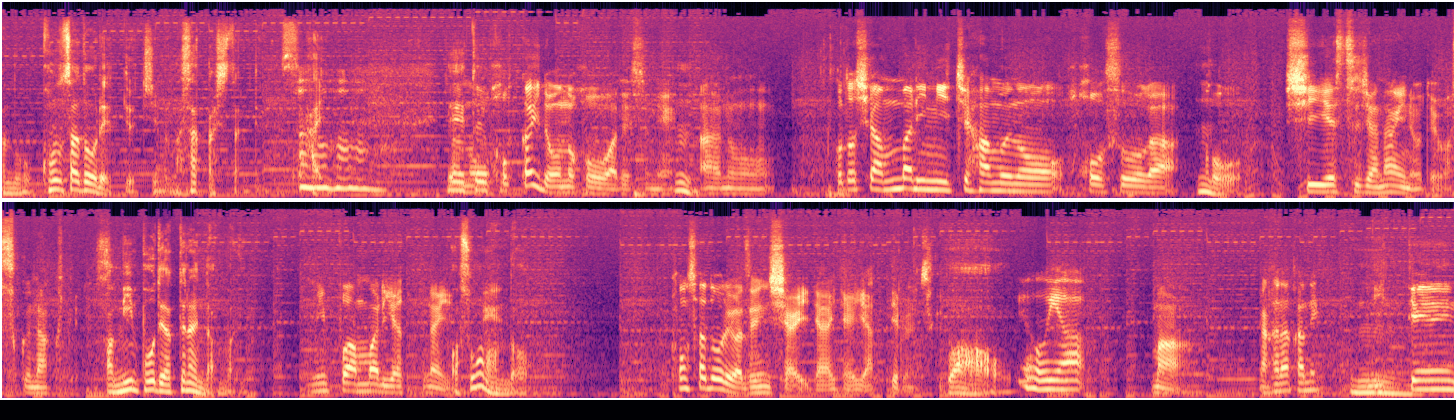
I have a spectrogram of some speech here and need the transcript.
あのコンサドーレっていうチームがサッカーしてたみたいです。はい、あえー北海道の方はですね、うんあの今年あんまり日ハムの放送がこう、CS じゃないのでは少なくてあ民放でやってないんだあんまり。民放あんまりやってないです、ね、あそうなんだ。コンサドーレは全試合大体やってるんですけどわーおや。まあなかなかねお。うん日程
